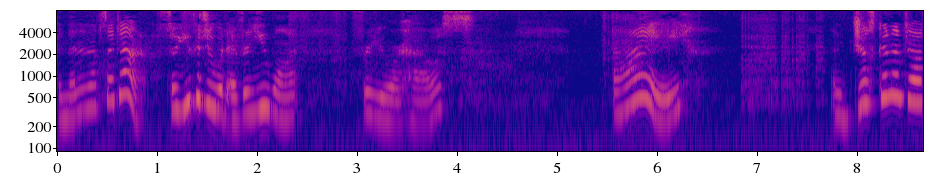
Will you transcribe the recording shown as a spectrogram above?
and then an upside down. So you could do whatever you want for your house. I am just going to draw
